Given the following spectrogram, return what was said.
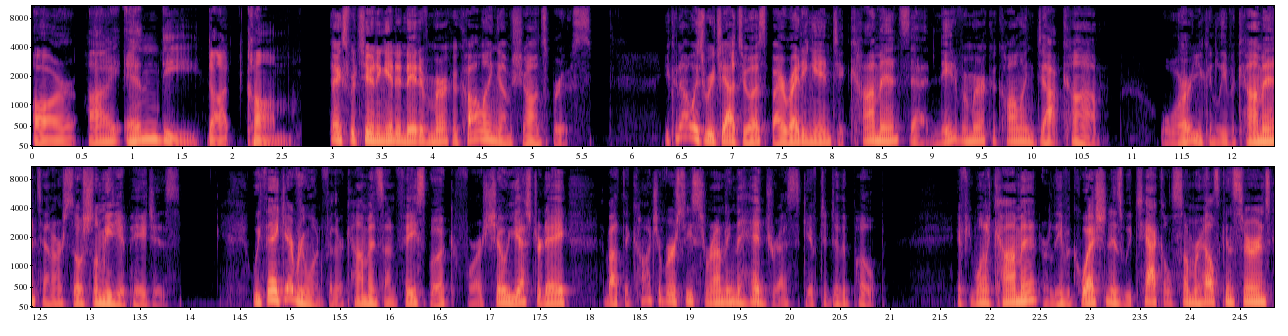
R I N D.com. Thanks for tuning in to Native America Calling. I'm Shawn Spruce. You can always reach out to us by writing in to comments at nativeamericacalling.com, or you can leave a comment on our social media pages. We thank everyone for their comments on Facebook for our show yesterday about the controversy surrounding the headdress gifted to the Pope. If you want to comment or leave a question as we tackle summer health concerns,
